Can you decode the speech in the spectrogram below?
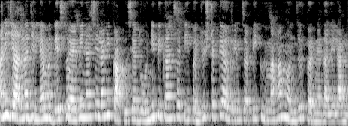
आणि जालना जिल्ह्यामध्ये सोयाबीन असेल आणि कापूस या दोन्ही पिकांसाठी पंचवीस टक्के अग्रिमचा पीक विमा हा मंजूर करण्यात आलेला आहे.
